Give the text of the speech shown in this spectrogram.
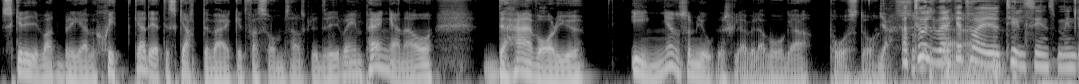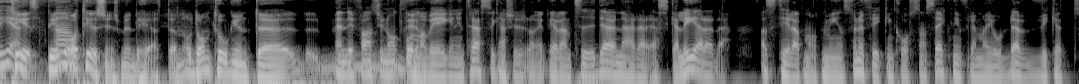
skriva ett brev, skicka det till Skatteverket för att som sen skulle driva in pengarna. Och det här var det ju ingen som gjorde skulle jag vilja våga påstå. Ja, Tullverket var ju tillsynsmyndighet. Till, det var ja. tillsynsmyndigheten och de tog ju inte... Men det fanns ju någon form av egenintresse kanske redan tidigare när det här eskalerade. Att se till att man åtminstone fick en kostnadstäckning för det man gjorde, vilket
